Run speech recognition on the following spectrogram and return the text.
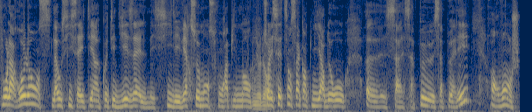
Pour la relance, là aussi, ça a été un côté diesel, mais si les versements se font rapidement, sur les 750 milliards d'euros, euh, ça, peut, ça peut aller. En revanche,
